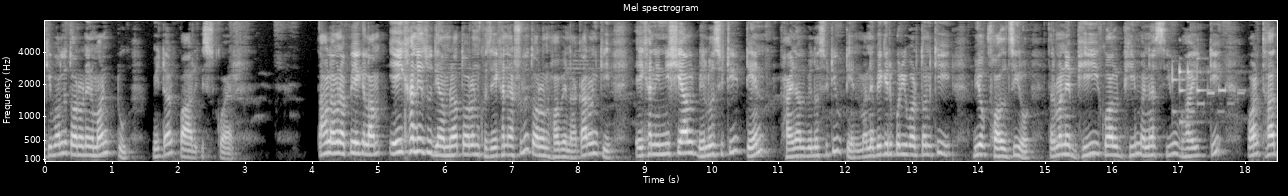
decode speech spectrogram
কি বলে? ত্বরণের মান টু মিটার পার স্কোয়ার। তাহলে আমরা পেয়ে গেলাম, এইখানে যদি আমরা ত্বরণ খুঁজি, এখানে আসলে ত্বরণ হবে না। কারণ কি? এইখানে ইনিশিয়াল ভেলোসিটি টেন ফাইনাল ভেলোসিটিও টেন মানে বেগের পরিবর্তন কি? বিয়োগ ফল জিরো তার মানে V equal V minus U by T অর্থাৎ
